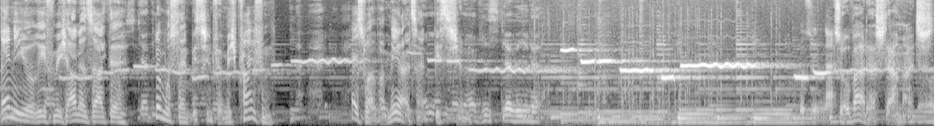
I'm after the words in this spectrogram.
Ennio rief mich an und sagte, du musst ein bisschen für mich pfeifen. Es war aber mehr als ein bisschen. So war das damals.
